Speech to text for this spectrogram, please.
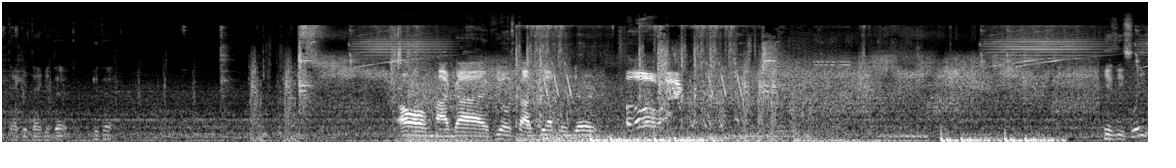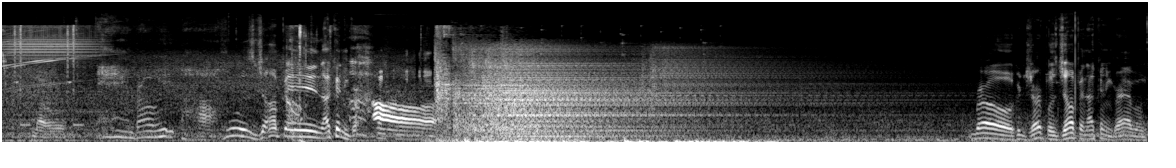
Get that, get that, get that, get that. Oh my god, if you don't stop jumping dirt. Oh! Is he asleep? No. Damn, bro. He, oh, he was jumping. I couldn't. Oh. Bro, Jerk was jumping. I couldn't grab him.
